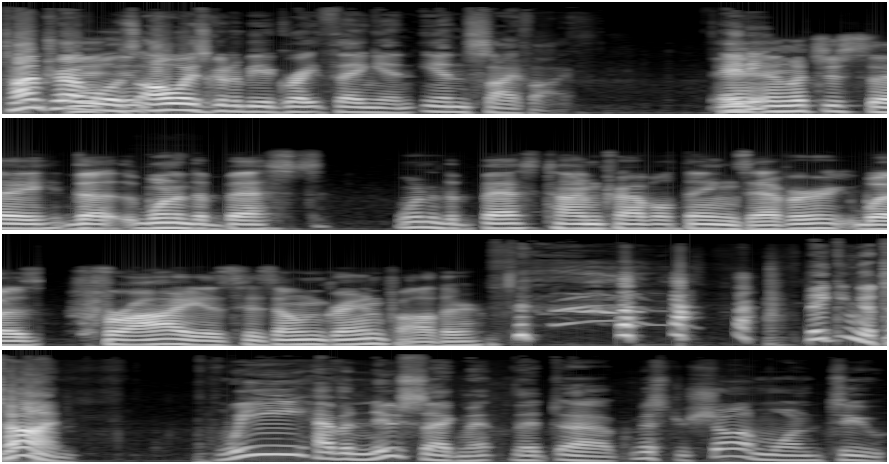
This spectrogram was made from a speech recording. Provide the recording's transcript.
Time travel And- is and- always going to be a great thing in in sci-fi. And, and let's just say the one of the best one of the best time travel things ever was Fry is his own grandfather. Speaking of time, we have a new segment that uh, Mr. Sean wanted to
